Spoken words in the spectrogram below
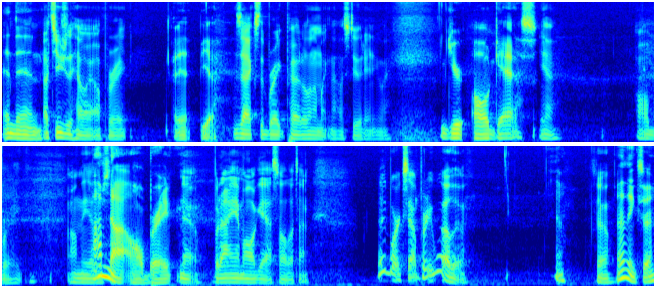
And then, That's usually how I operate. uh, yeah, Zac's the brake pedal, and I'm like, no, let's do it anyway. You're all gas. Yeah. All brake. On the other I'm side. not all brake. No, but I am all gas all the time. It works out pretty well, though. Yeah. So, I think so.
